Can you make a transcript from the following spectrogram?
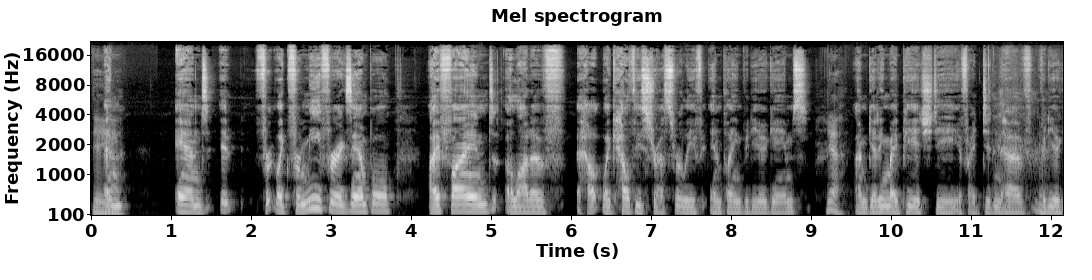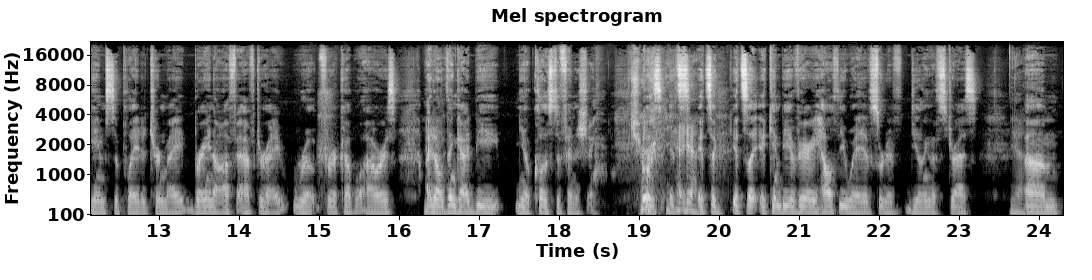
yeah, yeah. and and it for like for me, for example, I find a lot of help like healthy stress relief in playing video games. Yeah. I'm getting my PhD. If I didn't have video games to play to turn my brain off after I wrote for a couple hours, yeah. I don't think I'd be, you know, close to finishing. Sure. It's, yeah, yeah. it's a, it's like, it can be a very healthy way of sort of dealing with stress. Yeah. Um,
